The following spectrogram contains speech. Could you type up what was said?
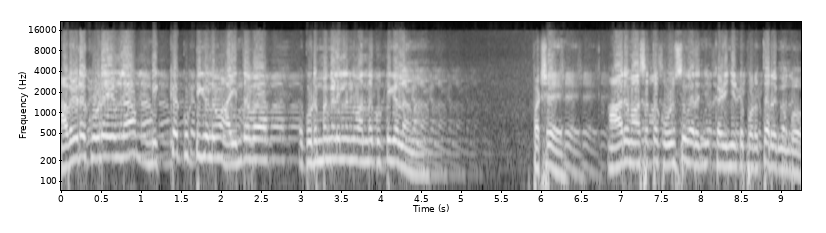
അവരുടെ കൂടെയുള്ള മിക്ക കുട്ടികളും ഹൈന്ദവ കുടുംബങ്ങളിൽ നിന്ന് വന്ന കുട്ടികളാണ്. പക്ഷേ ആറു മാസത്തെ കോഴ്സ് കഴിഞ്ഞ് കഴിഞ്ഞിട്ട് പുറത്തിറങ്ങുമ്പോൾ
